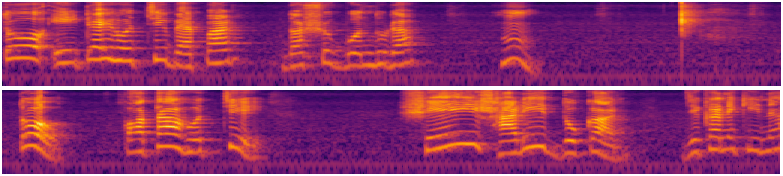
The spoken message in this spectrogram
তো এইটাই হচ্ছে ব্যাপার, দর্শক বন্ধুরা। হুম। তো কথা হচ্ছে, সেই শাড়ির দোকান যেখানে কিনা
